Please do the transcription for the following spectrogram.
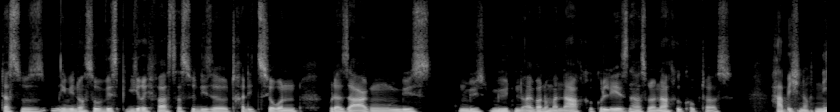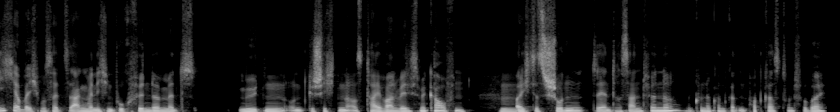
dass du irgendwie noch so wissbegierig warst, dass du diese Traditionen oder Sagen, Myst, Mythen einfach nochmal nachgelesen hast oder nachgeguckt hast? Habe ich noch nicht, aber ich muss halt sagen, wenn ich ein Buch finde mit Mythen und Geschichten aus Taiwan, werde ich es mir kaufen hm. weil ich das schon sehr interessant finde. Sekunde, kommt gerade ein Podcast-Hund vorbei.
